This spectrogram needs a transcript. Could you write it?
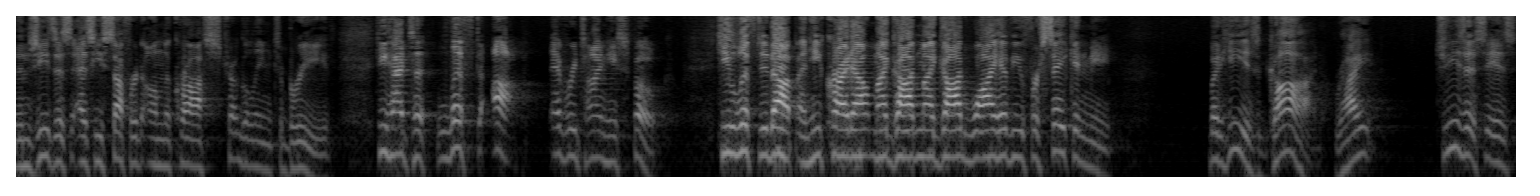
Then Jesus, as he suffered on the cross, struggling to breathe, he had to lift up every time he spoke. He lifted up and he cried out, My God, my God, why have you forsaken me? But he is God, right? Jesus is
